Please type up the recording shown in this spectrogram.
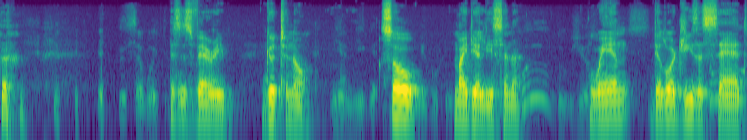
this is very good to know. So, my dear listener, when the Lord Jesus said,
